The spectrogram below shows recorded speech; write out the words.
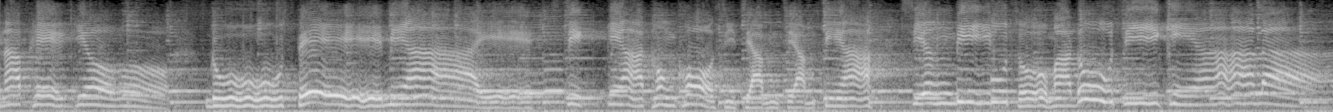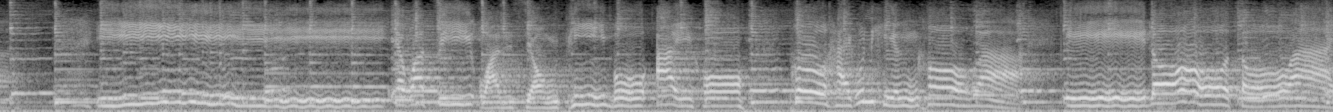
千殿啊，配玉哦，如生命的，失惊痛苦是渐渐病，生理不做嘛，愈是惊啦。咦，要我只愿上天无爱好，破坏阮幸福啊，一路多爱。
